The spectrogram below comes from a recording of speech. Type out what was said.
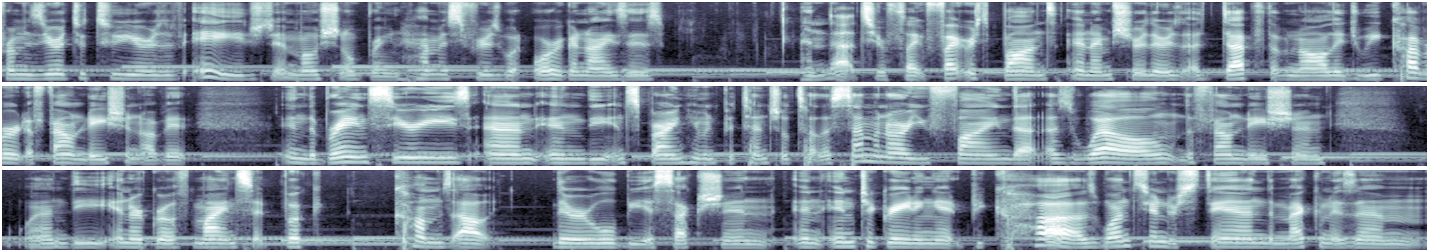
from zero to two years of age, the emotional brain hemisphere is what organizes and that's your flight fight response. And i'm sure there's a depth of knowledge. We covered a foundation of it in the Brain series and in the Inspiring Human Potential teleseminar, you find that as well. The foundation, when the Inner Growth Mindset book comes out, there will be a section in integrating it because once you understand the mechanism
